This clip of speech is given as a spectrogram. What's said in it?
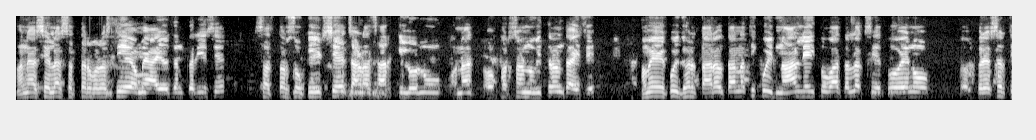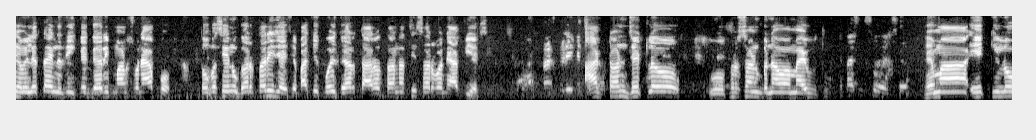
અને છેલ્લા સત્તર વર્ષથી અમે આયોજન કરીએ છીએ. સત્તરસો કીટ છે સાડા ચાર કિલોનું અનાજ ફરસાણનું વિતરણ થાય છે. અમે કોઈ ઘર તારવતા નથી, કોઈ ના લે તો વાત અલગ છે, તો એનો પ્રેશરથી અમે લેતા નથી કે ગરીબ માણસોને આપો, તો પછી એનું ઘર તરી જાય છે. બાકી કોઈ ઘર તારવતા નથી, સર્વને આપીએ છીએ. આઠ ટન જેટલો ફરસાણ બનાવવામાં આવ્યું હતું. એમાં એક કિલો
